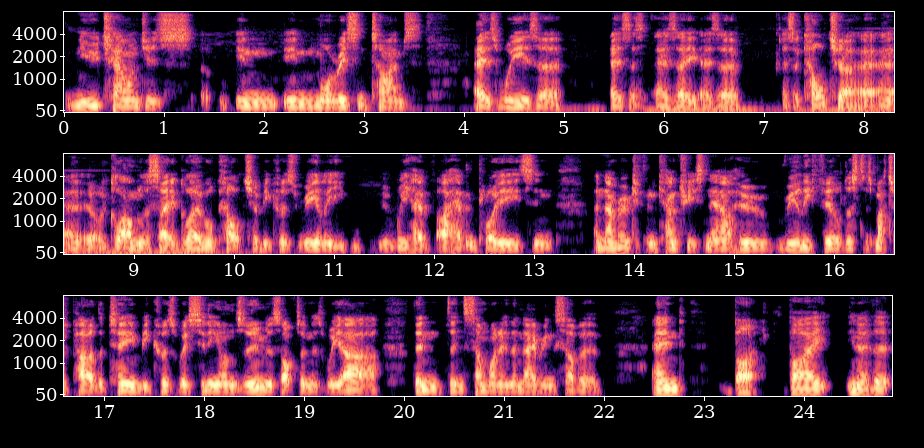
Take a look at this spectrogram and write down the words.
new challenges in in more recent times as we as a as a as a as a as a culture, I'm going to say a global culture, because really we have I have employees in a number of different countries now who really feel just as much a part of the team because we're sitting on Zoom as often as we are than than someone in the neighbouring suburb, and by by you know the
